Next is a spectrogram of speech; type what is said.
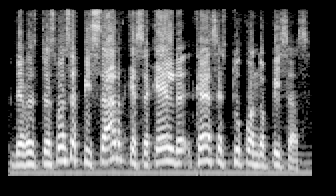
Después de pisar, que se quede el- ¿qué haces tú cuando pisas?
